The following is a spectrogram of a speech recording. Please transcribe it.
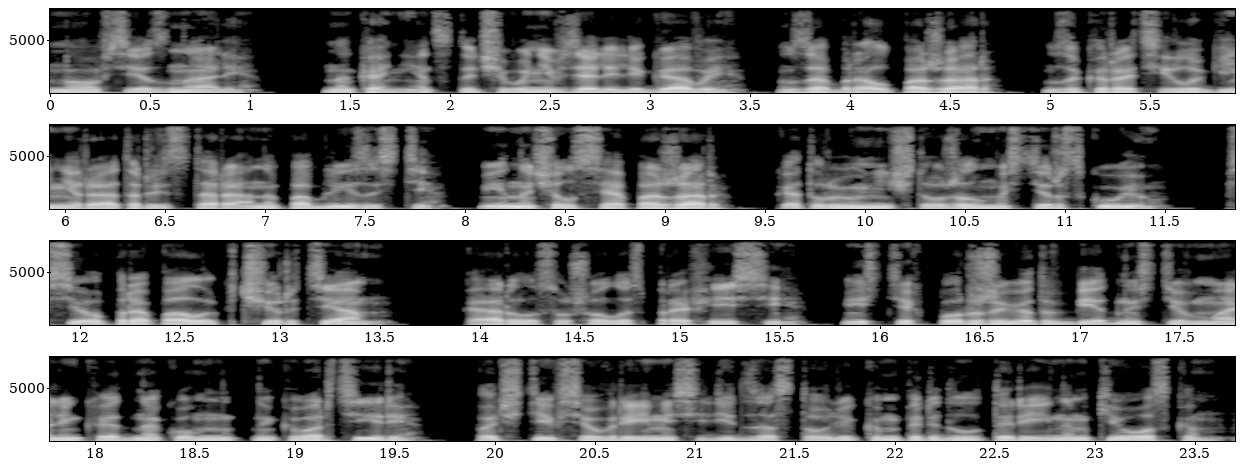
Но все знали. Наконец-то, чего не взяли легавые, забрал пожар, закоротило генератор ресторана поблизости, и начался пожар, который уничтожил мастерскую. Все пропало к чертям. Карлос ушел из профессии и с тех пор живет в бедности в маленькой однокомнатной квартире. Почти все время сидит за столиком перед лотерейным киоском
